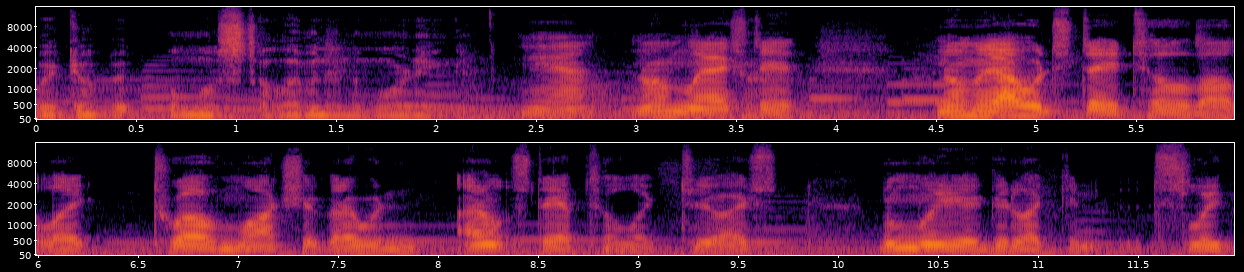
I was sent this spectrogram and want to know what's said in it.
wake up at almost eleven in the morning. Yeah, normally I stay. Normally I would stay till about like twelve and watch it, but I wouldn't. I don't stay up till like two. I just, normally I get like sleep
